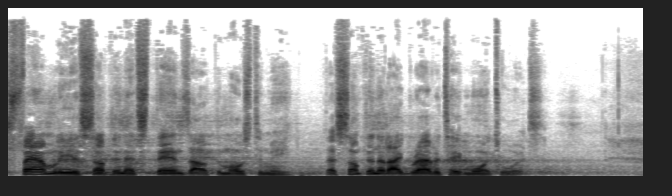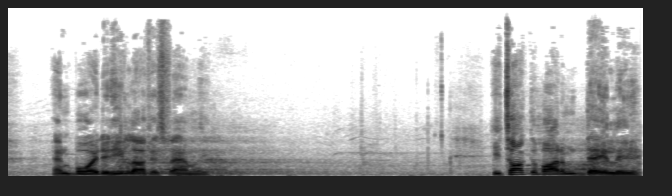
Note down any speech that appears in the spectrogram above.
family is something that stands out the most to me. That's something that I gravitate more towards. And boy, did he love his family. He talked about them daily.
